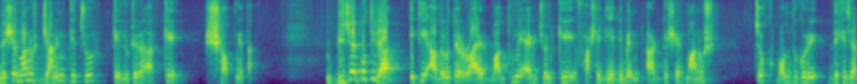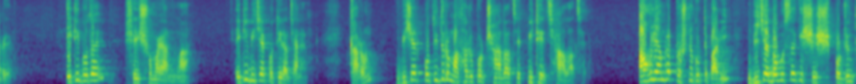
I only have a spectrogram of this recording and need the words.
দেশের মানুষ জানেন কে চোর, কে লুটেরা আর কে সৎ নেতা। বিচারপতিরা একটি আদালতের রায়ের মাধ্যমে একজনকে ফাঁসি দিয়ে দেবেন আর দেশের মানুষ চোখ বন্ধ করে দেখে যাবে। এটি বোধহয় সেই সময় আর না। এটি বিচারপতিরা জানেন, কারণ বিচারপতিদেরও মাথার উপর ছাদ আছে, পিঠে ছাল আছে। তাহলে আমরা প্রশ্ন করতে পারি, বিচার ব্যবস্থা কি শেষ পর্যন্ত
